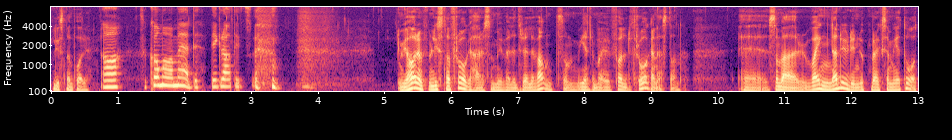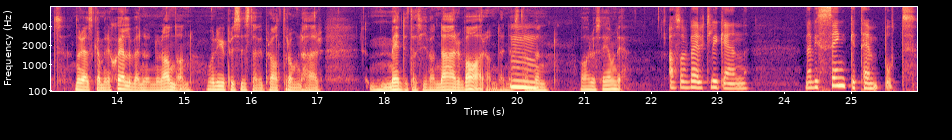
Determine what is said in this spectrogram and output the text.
lyssna på det. ja. Så kom och var med. Det är gratis. Vi har en lyssnarfråga här som är väldigt relevant, som egentligen bara är en följdfråga nästan. Eh, som är, vad ägnar du din uppmärksamhet åt när du älskar med dig själv eller någon annan? Och det är ju precis det vi pratar om, det här meditativa närvarande nästan. Mm. Men vad har du att säga om det? Alltså verkligen, när vi sänker tempot,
